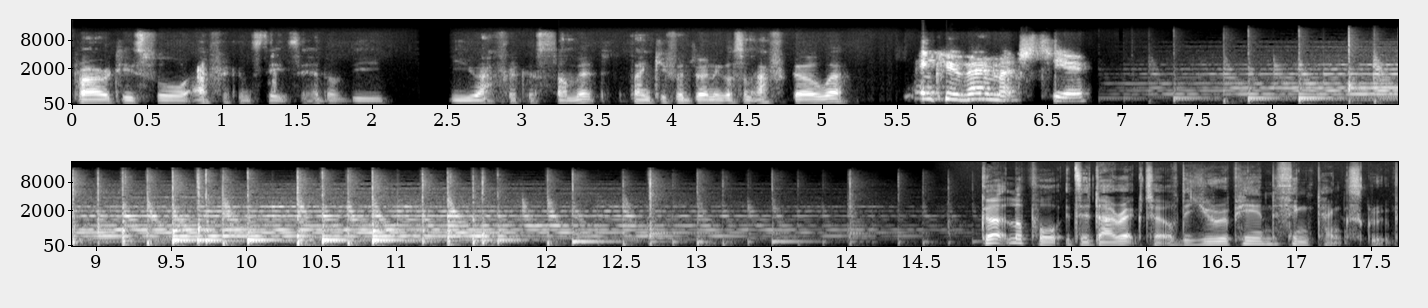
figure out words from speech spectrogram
priorities for African states ahead of the EU Africa Summit. Thank you for joining us on Africa Aware. Thank you very much to you. Geert Laporte is the director of the European Think Tanks Group,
